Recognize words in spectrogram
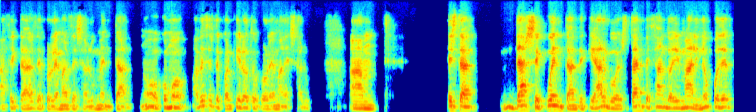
afectadas de problemas de salud mental, ¿no? o como a veces de cualquier otro problema de salud. esta, darse cuenta de que algo está empezando a ir mal y no poder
